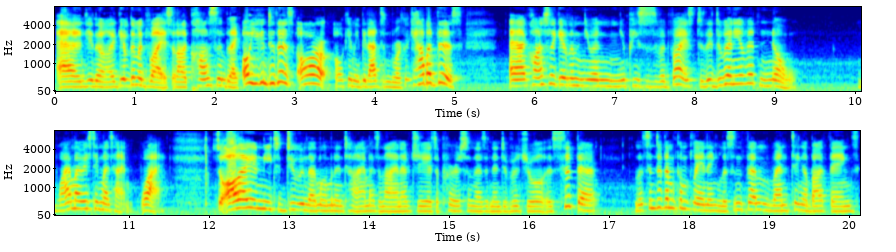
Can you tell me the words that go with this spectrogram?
And, you know, I give them advice and I'll constantly be like, oh, you can do this. Or, okay, maybe that didn't work. Okay, how about this? And I constantly give them new and new pieces of advice. Do they do any of it? No. Why am I wasting my time? Why? So all I need to do in that moment in time as an INFJ, as a person, as an individual, is sit there Listen to them complaining, listen to them venting about things,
